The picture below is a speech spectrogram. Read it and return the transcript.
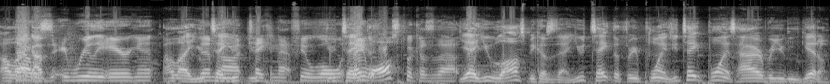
I like- that was really arrogant. I like you them take- you- taking that field goal. They the- lost because of that. Yeah, you lost because of that. You take the three points. You take points however you can get them.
